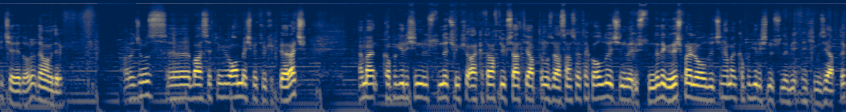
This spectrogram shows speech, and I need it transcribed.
İçeriye doğru devam edelim. Aracımız e, bahsettiğim gibi 15 metreküp bir araç. Hemen kapı girişinin üstünde çünkü arka tarafta yükselti yaptığımız ve asansör tek olduğu için ve üstünde de güneş paneli olduğu için hemen kapı girişinin üstünde bir ekimizi yaptık.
